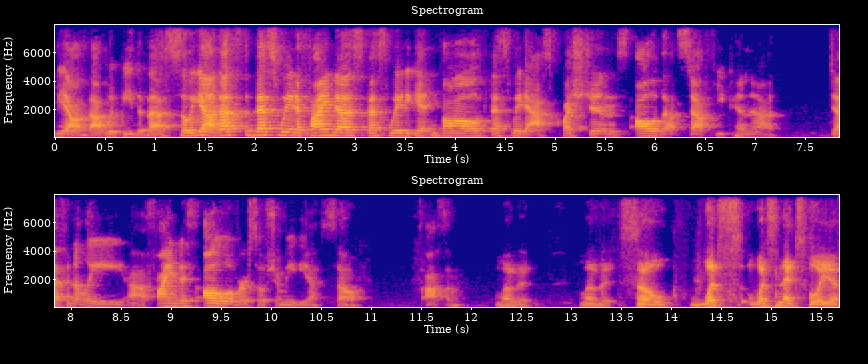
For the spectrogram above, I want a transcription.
yeah, that would be the best. So yeah, that's the best way to find us, best way to get involved, best way to ask questions, all of that stuff. You can uh, definitely uh, find us all over social media. So it's awesome. Love it. Love it. So what's what's next for you?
